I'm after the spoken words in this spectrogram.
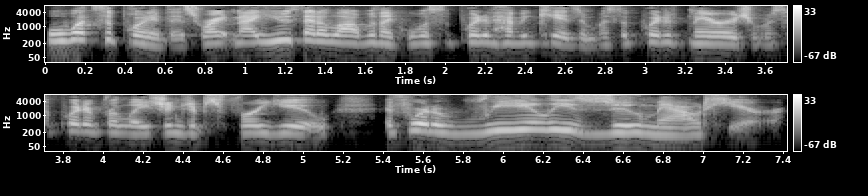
well, what's the point of this, right? And I use that a lot with like, well, what's the point of having kids and what's the point of marriage and what's the point of relationships for you? If we're to really zoom out here.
